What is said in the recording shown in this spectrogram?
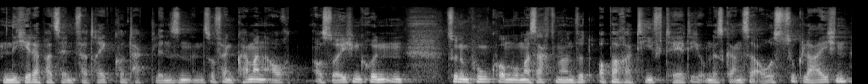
nicht jeder Patient verträgt Kontaktlinsen. Insofern kann man auch aus solchen Gründen zu einem Punkt kommen, wo man sagt, man wird operativ tätig, um das Ganze auszugleichen.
